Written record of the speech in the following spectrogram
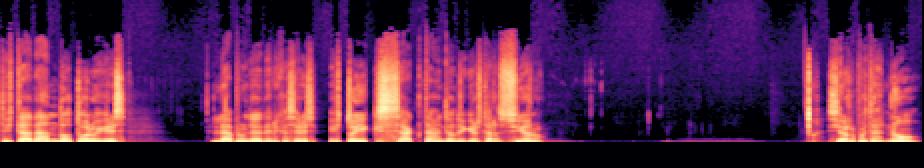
¿Te está dando todo lo que querés? La pregunta que tenés que hacer es, ¿estoy exactamente donde quiero estar? ¿Sí o no? Si la respuesta es no,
